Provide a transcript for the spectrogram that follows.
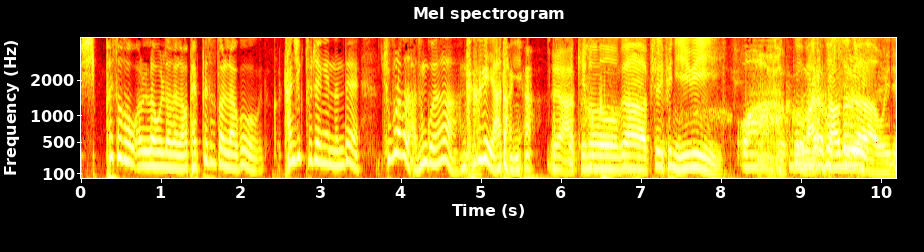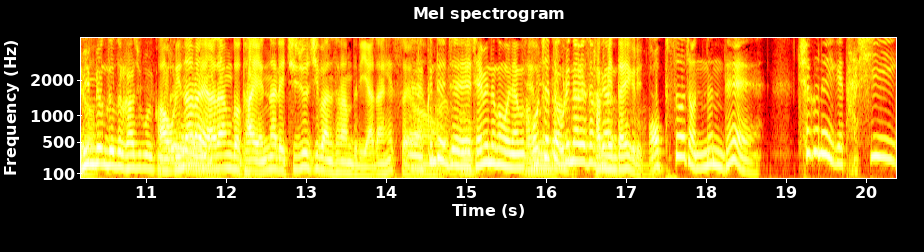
10페소 더 올라 달라고 100페소 달라고 단식 투쟁했는데 죽으라고 놔둔 거야. 그러니까 그게 야당이야. 네, 아키노가 필리핀 2위. 와, 그 마르코스가 오히려 민병대들 가지고 있고. 아, 우리나라. 야당도 다 옛날에 지주 집안 사람들이 야당했어요. 네, 근데 이제 재밌는 건 뭐냐면 어쨌든 우리나라에서 그게. 없어졌는데 최근에 이게 다시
